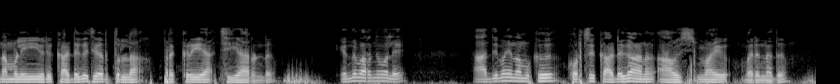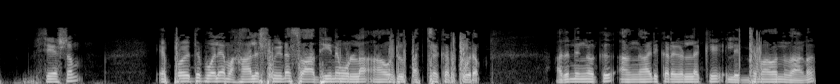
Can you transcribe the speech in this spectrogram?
നമ്മൾ ഈ ഒരു കടുക് ചേർത്തുള്ള പ്രക്രിയ ചെയ്യാറുണ്ട്. എന്ന് പറഞ്ഞ പോലെ ആദ്യമായി നമുക്ക് കുറച്ച് കടുകാണ് ആവശ്യമായി വരുന്നത്. ശേഷം എപ്പോഴത്തെ പോലെ മഹാലക്ഷ്മിയുടെ സ്വാധീനമുള്ള ആ ഒരു പച്ചക്കർപ്പൂരം അത് നിങ്ങൾക്ക് അങ്ങാടിക്കടകളിലൊക്കെ ലഭ്യമാകുന്നതാണ്.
